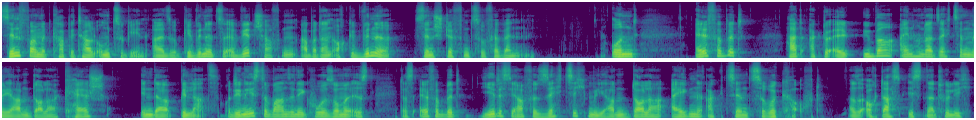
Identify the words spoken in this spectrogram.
sinnvoll mit Kapital umzugehen, also Gewinne zu erwirtschaften, aber dann auch Gewinne sinnstiftend zu verwenden. Und Alphabet hat aktuell über 116 Milliarden Dollar Cash in der Bilanz. Und die nächste wahnsinnig hohe Summe ist, dass Alphabet jedes Jahr für 60 Milliarden Dollar eigene Aktien zurückkauft. Also auch das ist natürlich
